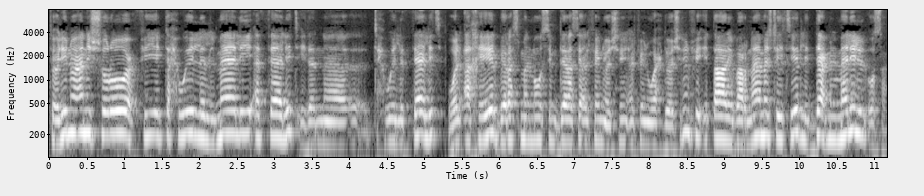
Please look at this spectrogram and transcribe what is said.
تعلن عن الشروع في التحويل المالي الثالث اذا التحويل الثالث والأخير برسم الموسم الدراسي 2020 2021 في إطار برنامج تيسير للدعم المالي للأسر.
